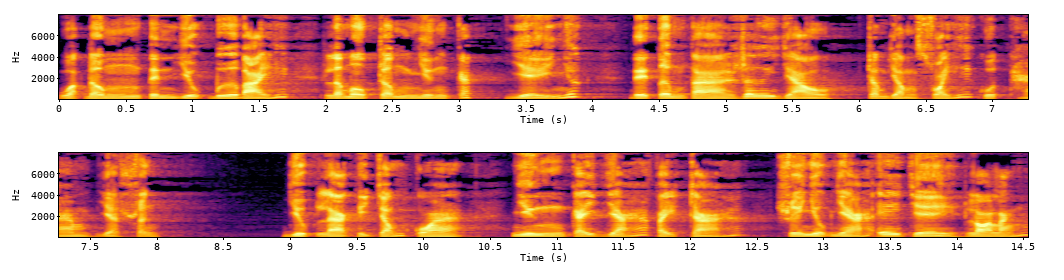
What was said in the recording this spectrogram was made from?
Hoạt động tình dục bừa bãi là một trong những cách dễ nhất để tâm ta rơi vào trong vòng xoáy của tham và sân. Dục lạc thì chóng qua, nhưng cái giá phải trả, sự nhục nhã ê chề, lo lắng,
